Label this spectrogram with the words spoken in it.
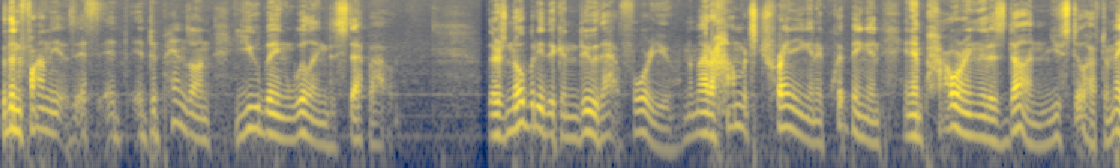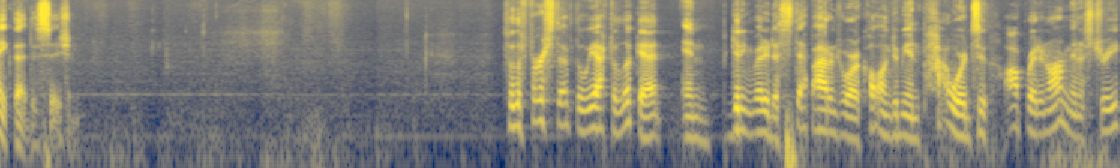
But then finally, it's, it's, it, it depends on you being willing to step out. There's nobody that can do that for you. No matter how much training and equipping and, and empowering that is done, you still have to make that decision. So, the first step that we have to look at in getting ready to step out into our calling, to be empowered to operate in our ministry,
